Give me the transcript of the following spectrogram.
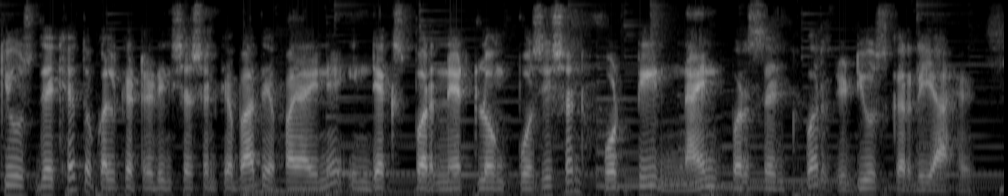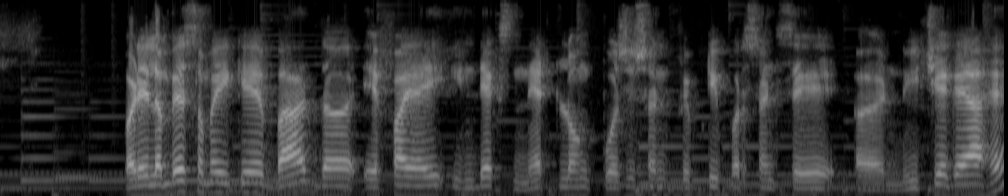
cues देखे तो कल के ट्रेडिंग सेशन के बाद एफ़ आई आई ने इंडेक्स पर नेट लॉन्ग पोजीशन 49 परसेंट पर रिड्यूस कर लिया है। बड़े लंबे समय के बाद F I I index net long position 50 percent से नीचे गया है।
